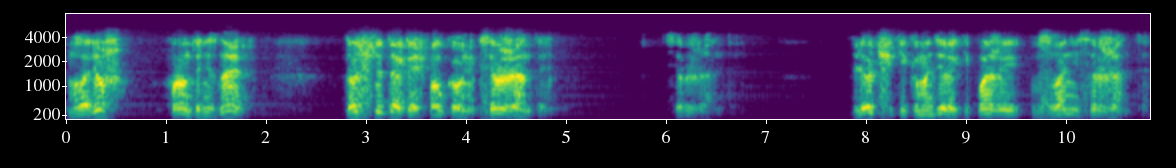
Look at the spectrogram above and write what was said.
Молодежь? Фронта не знают? Точно так, товарищ полковник. Сержанты. Сержанты. Летчики, командиры экипажей в звании сержанта.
